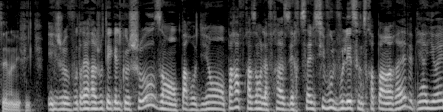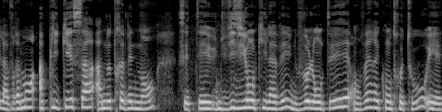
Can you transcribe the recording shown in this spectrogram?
C'est magnifique. Et je voudrais rajouter quelque chose en parodiant, en paraphrasant la phrase d'Herzl, si vous le voulez, ce ne sera pas un rêve. Eh bien, Yoel a vraiment appliqué ça à notre événement. C'était une vision qu'il avait, une volonté envers et contre tout. Et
